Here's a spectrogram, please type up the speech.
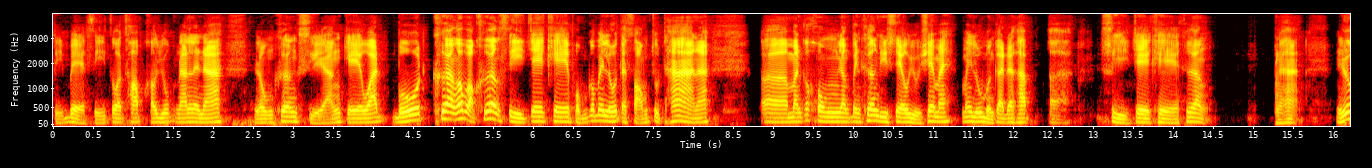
สีเบสสีตัวท็อปเขายุคนั้นเลยนะ ลงเครื่องเสียงเกวัตบูทเครื่องเขาบอกเครื่อง 4JK ผมก็ไม่รู้แต่ 2.5 นะเอ่อมันก็คงยังเป็นเครื่องดีเซลอยู่ใช่ไหมไม่รู้เหมือนกันนะครับเอ่อ 4JK เครื่องนะฮะ นี่ก็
